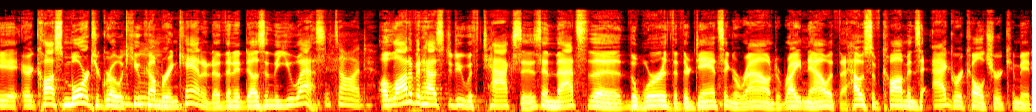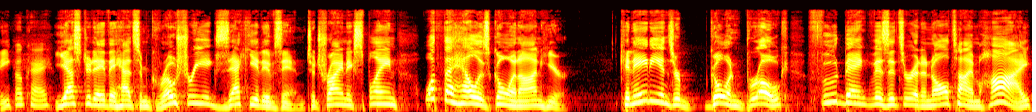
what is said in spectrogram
It, it costs more to grow a cucumber in Canada than it does in the U.S. Mm-hmm. It's odd. A lot of it has to do with taxes, and that's the the word that they're dancing around right now at the House of Commons Agriculture Committee. Okay. Yesterday, they had some grocery executives in to try and explain what the hell is going on here. Canadians are going broke, food bank visits are at an all time high,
